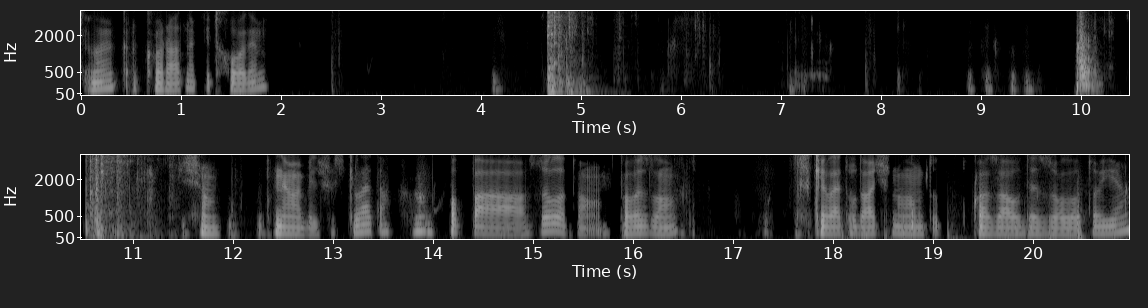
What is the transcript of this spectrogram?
Так, акуратно підходимо. Все. Нема більше скелета. Опа, золото. Повезло. Скелет удачно вам тут показав, де золото є.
